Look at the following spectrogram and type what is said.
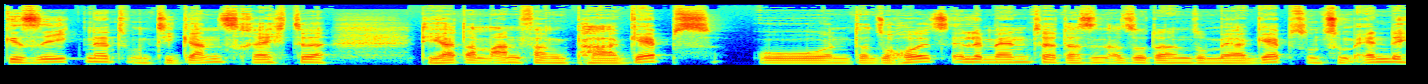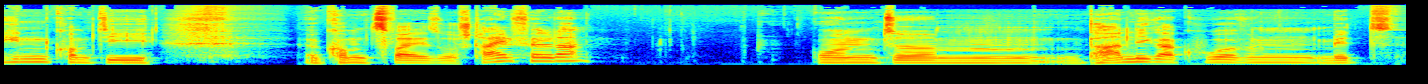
gesegnet und die ganz rechte, die hat am Anfang ein paar Gaps und dann so Holzelemente, da sind also dann so mehr Gaps und zum Ende hin kommt die, äh, kommen zwei so Steinfelder und ähm, ein paar Anliegerkurven mit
